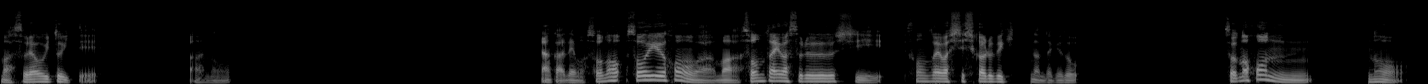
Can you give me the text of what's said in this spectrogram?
まあ、それは置いといて、あの、なんかでもその、そういう本はまあ存在はするし、存在はしてしかるべきなんだけど、その本の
